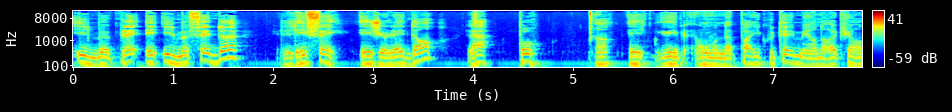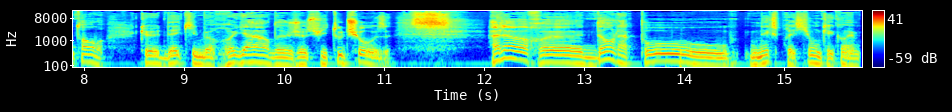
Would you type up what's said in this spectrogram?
il me plaît et il me fait de l'effet. Et je l'ai dans la peau. Hein et, et, on n'a pas écouté, mais on aurait pu entendre que dès qu'il me regarde, je suis toute chose. Alors, euh, dans la peau, une expression qui est quand même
